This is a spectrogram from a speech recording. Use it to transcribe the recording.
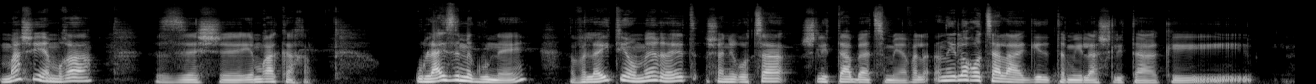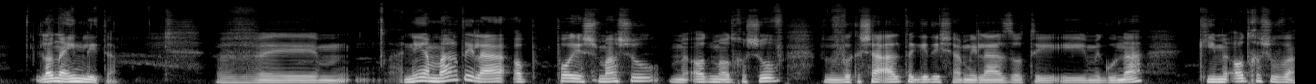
ומה שהיא אמרה זה שהיא אמרה ככה, אולי זה מגונה, אבל הייתי אומרת שאני רוצה שליטה בעצמי, אבל אני לא רוצה להגיד את המילה שליטה כי לא נעים לי איתה. ואני אמרתי לה, אופ, פה יש משהו מאוד מאוד חשוב, ובבקשה אל תגידי שהמילה הזאת היא, היא מגונה, כי היא מאוד חשובה.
